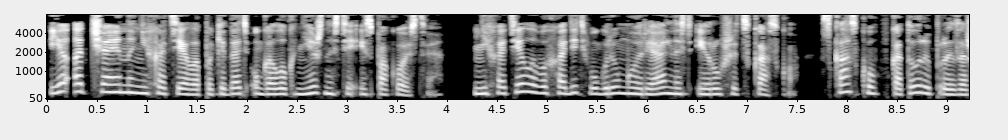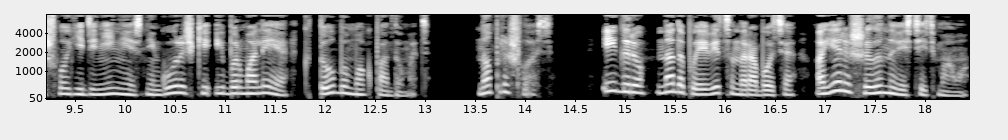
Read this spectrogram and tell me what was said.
Я отчаянно не хотела покидать уголок нежности и спокойствия. Не хотела выходить в угрюмую реальность и рушить сказку. Сказку, в которой произошло единение Снегурочки и Бармалея, кто бы мог подумать. Но пришлось. Игорю надо появиться на работе, а я решила навестить маму.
